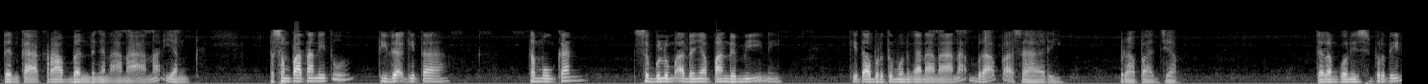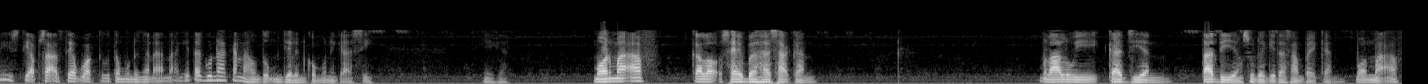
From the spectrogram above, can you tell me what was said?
dan keakraban dengan anak-anak yang kesempatan itu tidak kita temukan sebelum adanya pandemi ini. Kita bertemu dengan anak-anak berapa sehari, berapa jam. Dalam kondisi seperti ini, setiap saat, setiap waktu ketemu dengan anak, kita gunakanlah untuk menjalin komunikasi. Ya kan? Mohon maaf kalau saya bahasakan melalui kajian tadi yang sudah kita sampaikan. Mohon maaf.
